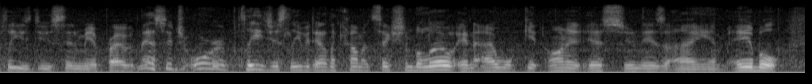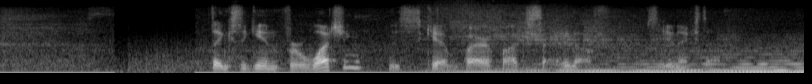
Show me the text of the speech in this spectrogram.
please do send me a private message, or please just leave it down in the comment section below, and I will get on it as soon as I am able. Thanks again for watching. This is Captain Firefox signing off. See you next time.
